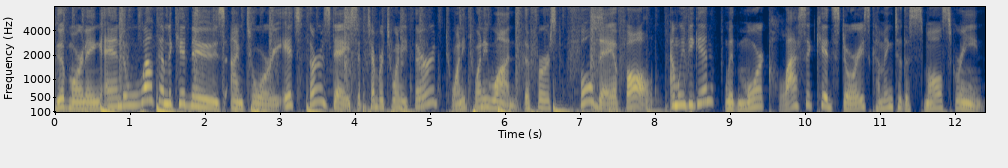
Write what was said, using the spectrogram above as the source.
Good morning and welcome to Kid News. I'm Tori. It's Thursday, September 23rd, 2021, the first full day of fall. And we begin with more classic kid stories coming to the small screen.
